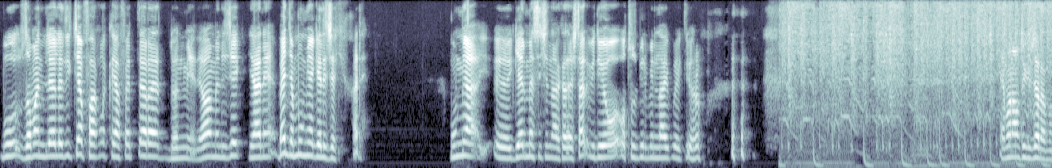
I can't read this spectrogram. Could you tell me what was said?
bu zaman ilerledikçe farklı kıyafetlere dönmeye devam edecek. Yani bence mumya gelecek. Hadi. Mumya e, gelmesi için arkadaşlar videoya 31 bin like bekliyorum. M16 güzel ama.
